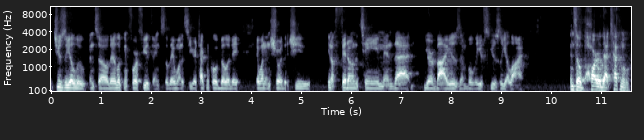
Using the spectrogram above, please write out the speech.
it's usually a loop, and so they're looking for a few things. So they want to see your technical ability. They want to ensure that you you know fit on the team and that your values and beliefs usually align. And so part of that technical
